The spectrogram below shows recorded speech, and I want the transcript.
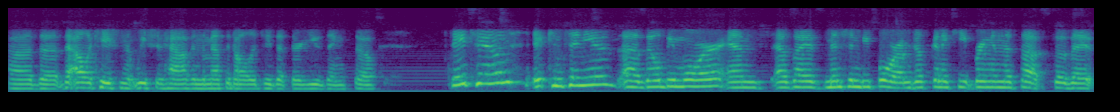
uh, the, the allocation that we should have and the methodology that they're using. So stay tuned. It continues. Uh, there'll be more. And as I've mentioned before, I'm just going to keep bringing this up so that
